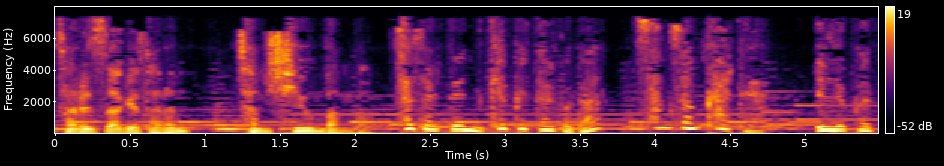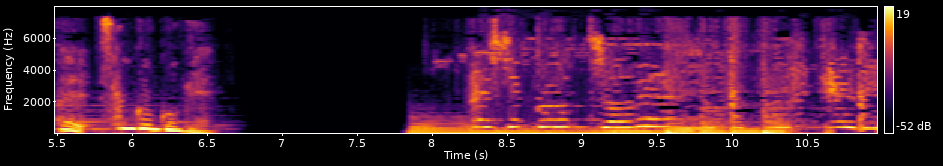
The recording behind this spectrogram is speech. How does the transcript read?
차를 싸게 사는 참 쉬운 방법. 차 살 땐 캐피탈보다 삼성카드 1688-3001 89.1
